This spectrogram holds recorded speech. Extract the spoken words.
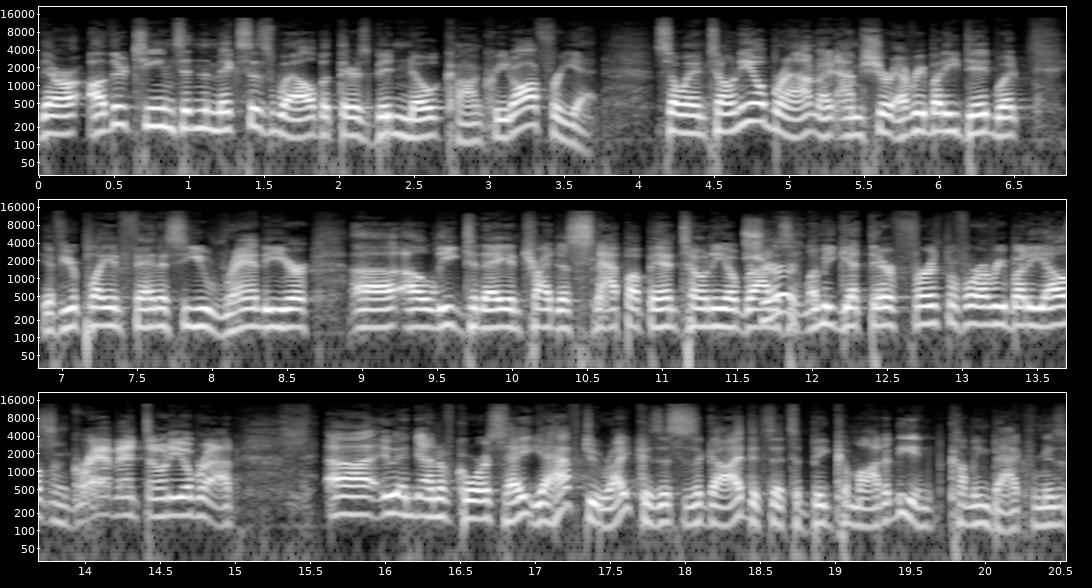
there are other teams in the mix as well, but there's been no concrete offer yet. So Antonio Brown, I'm sure everybody did what if you're playing fantasy, you ran to your uh, league today and tried to snap up Antonio Brown sure. and said, "Let me get there first before everybody else and grab Antonio Brown." Uh, and, and, of course, hey, you have to, right? Because this is a guy that's that's a big commodity and coming back from his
